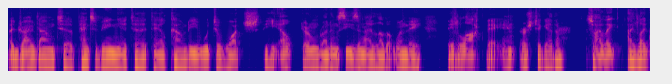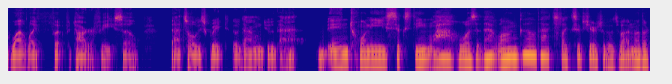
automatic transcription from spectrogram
I drive down to Pennsylvania to, to Elk County to watch the elk during rutting season. I love it when they, they lock their antlers together. So I like, I like wildlife photography. So that's always great to go down and do that. In 2016, wow, was it that long ago? That's like six years ago. It's about another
